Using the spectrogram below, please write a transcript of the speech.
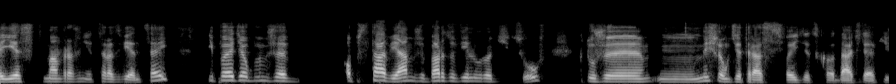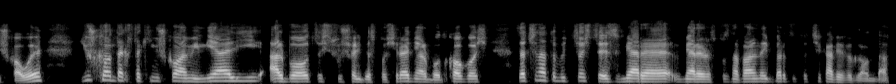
jest, mam wrażenie, coraz więcej i powiedziałbym, że obstawiam, że bardzo wielu rodziców, którzy mm, myślą, gdzie teraz swoje dziecko dać do jakiej szkoły, już kontakt z takimi szkołami mieli, albo coś słyszeli bezpośrednio, albo od kogoś. Zaczyna to być coś, co jest w miarę, w miarę rozpoznawalne i bardzo to ciekawie wygląda.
